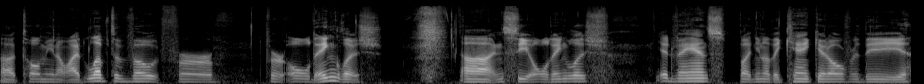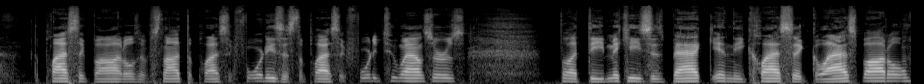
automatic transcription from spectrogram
uh, told me, you know, I'd love to vote for for Old English uh, and see Old English advance, but you know they can't get over the the plastic bottles. If it's not the plastic 40s, it's the plastic 42 ounces. But the Mickey's is back in the classic glass bottle.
